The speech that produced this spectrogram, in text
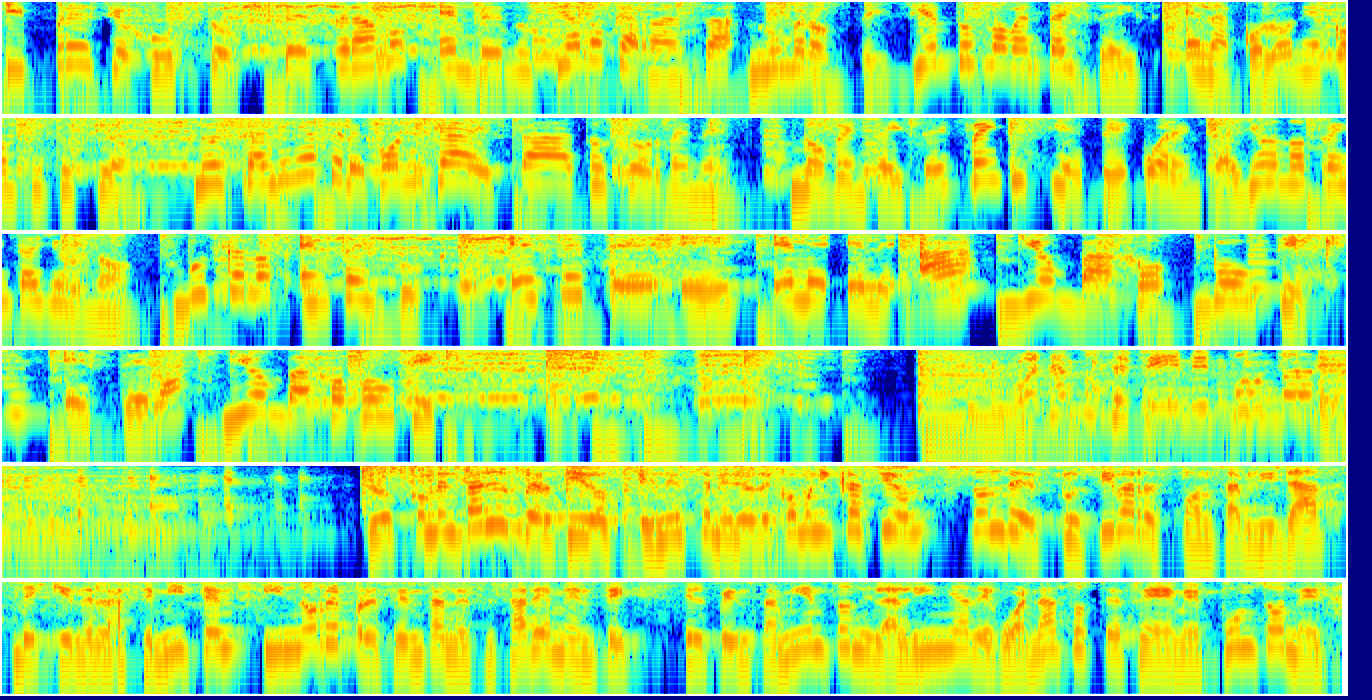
y precio justo. Te esperamos en Venustiano Carranza, número 696, en la Colonia Constitución. Nuestra línea telefónica está a tus órdenes, 9627-4131. Búscanos en Facebook, STELLA-Boutique, Estela-Boutique. guanatosfm.net los comentarios vertidos en este medio de comunicación son de exclusiva responsabilidad de quienes las emiten y no representan necesariamente el pensamiento ni la línea de guanatosfm.net.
